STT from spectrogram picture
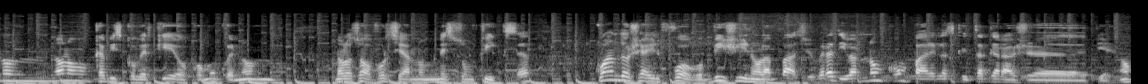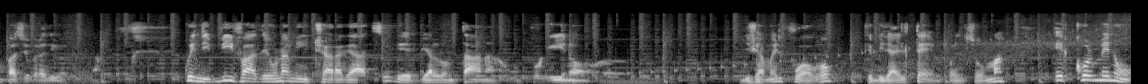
non, non capisco perché o comunque non, non lo so forse hanno messo un fix eh? Quando c'è il fuoco vicino alla base operativa non compare la scritta garage eh, pieno base operativa piena. Quindi vi fate una miccia ragazzi che vi allontana un pochino eh, diciamo il fuoco che vi dà il tempo insomma e col menu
